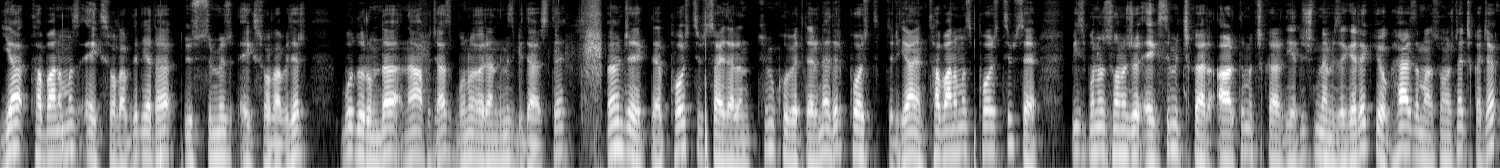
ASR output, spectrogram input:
Ya tabanımız eksi olabilir ya da üstümüz eksi olabilir. Bu durumda ne yapacağız? Bunu öğrendiğimiz bir derste. Öncelikle pozitif sayıların tüm kuvvetleri nedir? Pozitiftir. Yani tabanımız pozitifse biz bunun sonucu eksi mi çıkar, artı mı çıkar diye düşünmemize gerek yok. Her zaman sonuç ne çıkacak?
